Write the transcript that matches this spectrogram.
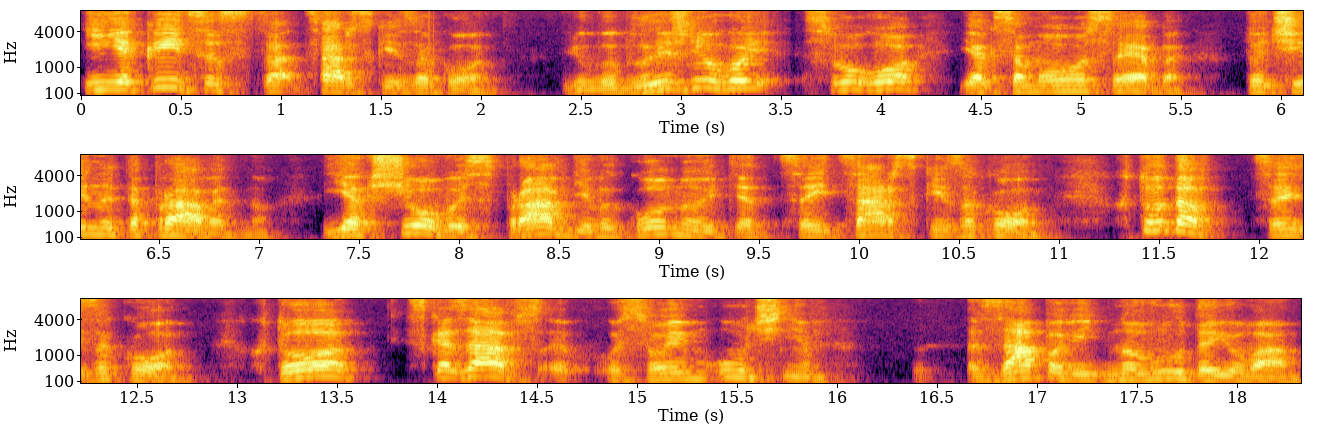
І який це царський закон? Люби ближнього свого, як самого себе, то чините праведно, якщо ви справді виконуєте цей царський закон. Хто дав цей закон? Хто сказав своїм учням, заповідь нову даю вам:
